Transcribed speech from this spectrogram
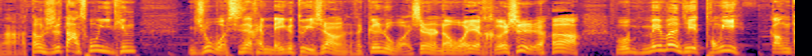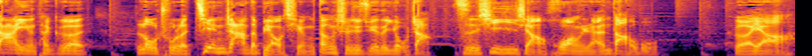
啊。当时大葱一听，你说我现在还没个对象，他跟着我姓那我也合适啊。我没问题，同意。刚答应，他哥露出了奸诈的表情，当时就觉得有诈。仔细一想，恍然大悟：哥呀，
